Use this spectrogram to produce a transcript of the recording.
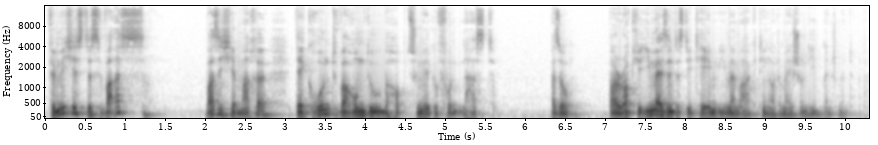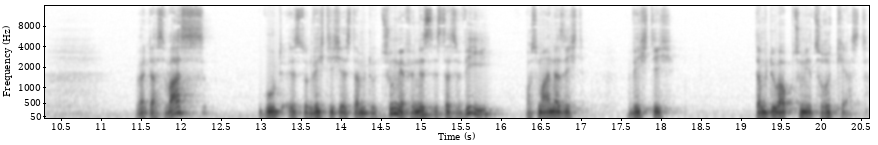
Für mich ist das Was, was ich hier mache, der Grund, warum du überhaupt zu mir gefunden hast. Also bei Rock Your Email sind es die Themen E-Mail Marketing, Automation, Lead Management. Das Was gut ist und wichtig ist, damit du zu mir findest, ist das Wie aus meiner Sicht wichtig, damit du überhaupt zu mir zurückkehrst.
